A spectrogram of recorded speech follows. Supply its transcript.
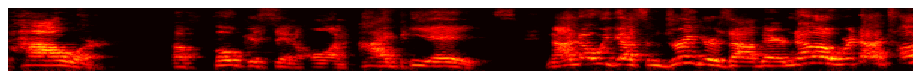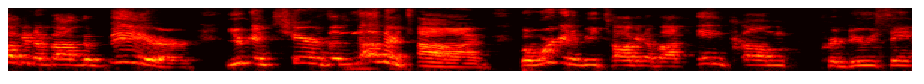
power of focusing on IPAs. Now, I know we got some drinkers out there. No, we're not talking about the beer. You can cheers another time, but we're going to be talking about income producing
